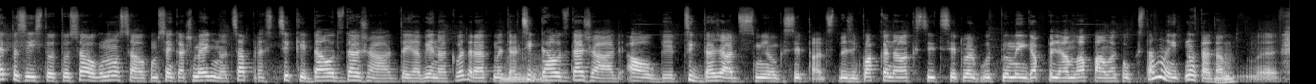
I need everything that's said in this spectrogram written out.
nepazīstot tos augu nosaukumus, vienkārši mēģinot saprast, cik ir daudz dažādu tajā vienā kvadrātmetrā, mm. cik daudz dažādi augi ir, cik dažādas smilgas ir tādas, nezinu, plakanākas, citas ir varbūt pilnīgi apaļām lapām vai kaut kas tam līdzīgs, nu, tādām mm.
